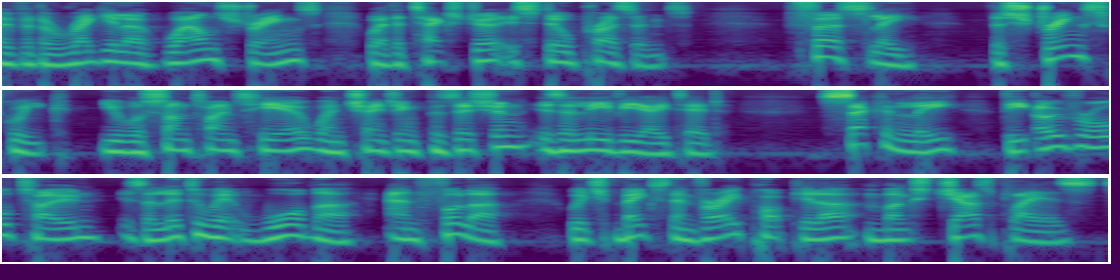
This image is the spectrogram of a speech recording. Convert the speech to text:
over the regular wound strings where the texture is still present. Firstly, the string squeak you will sometimes hear when changing position is alleviated. Secondly, the overall tone is a little bit warmer and fuller, which makes them very popular amongst jazz players.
